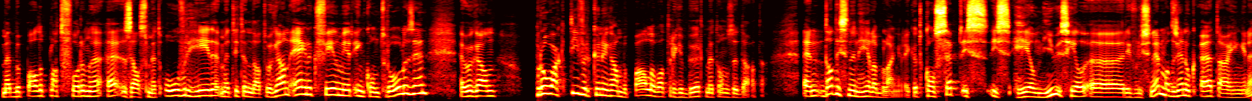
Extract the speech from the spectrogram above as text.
met bepaalde platformen, zelfs met overheden, met dit en dat. We gaan eigenlijk veel meer in controle zijn en we gaan proactiever kunnen gaan bepalen wat er gebeurt met onze data. En dat is een hele belangrijke. Het concept is, is heel nieuw, is heel eh, revolutionair, maar er zijn ook uitdagingen. Hè.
